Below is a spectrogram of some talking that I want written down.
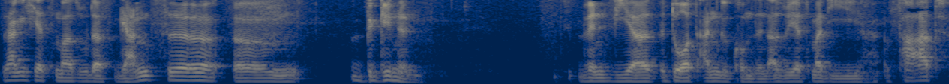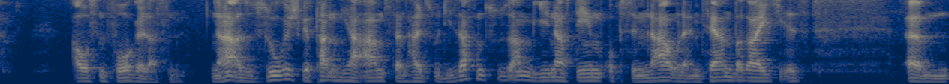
sage ich jetzt mal so, das Ganze ähm, beginnen, wenn wir dort angekommen sind. Also jetzt mal die Fahrt außen vor gelassen. Na, also ist logisch, wir packen hier abends dann halt so die Sachen zusammen, je nachdem, ob es im Nah- oder im Fernbereich ist, ähm,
